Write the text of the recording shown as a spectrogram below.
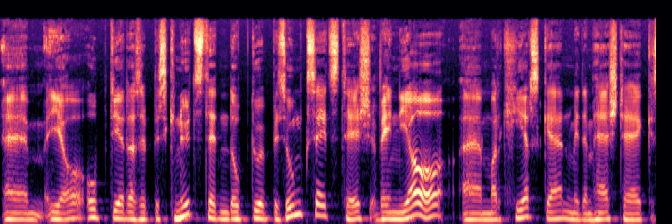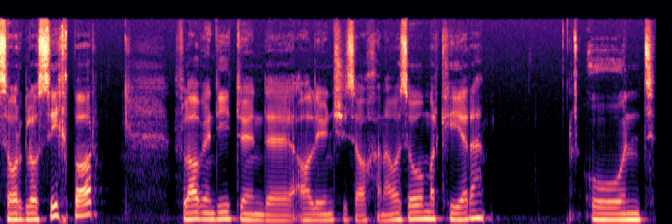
Ähm, ja, ob dir das etwas genützt hat und ob du etwas umgesetzt hast. Wenn ja, äh, markier es gerne mit dem Hashtag sorglos sichtbar. Flavio und ich tun äh, alle unsere Sachen auch so markieren. Und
